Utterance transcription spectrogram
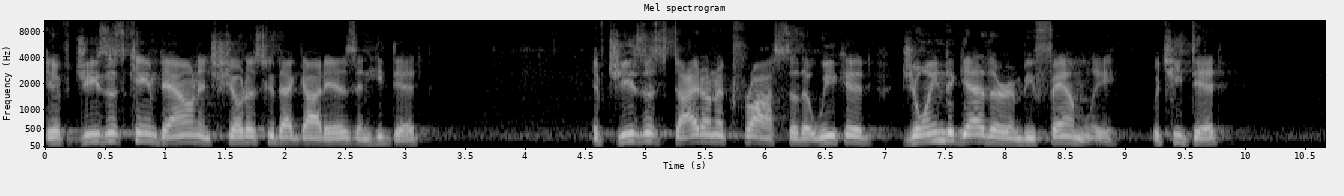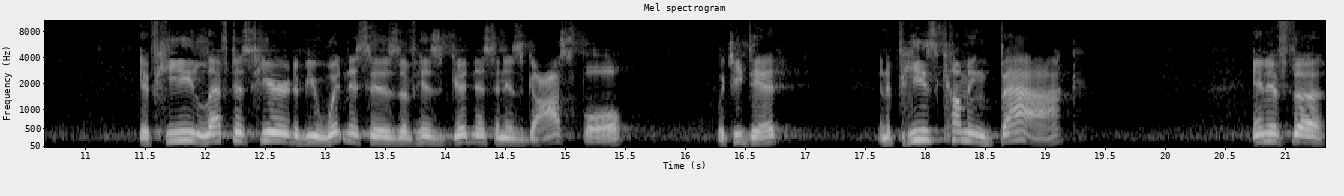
if Jesus came down and showed us who that God is, and he did, if Jesus died on a cross so that we could join together and be family, which he did, if he left us here to be witnesses of his goodness and his gospel, which he did, and if he's coming back, and if the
